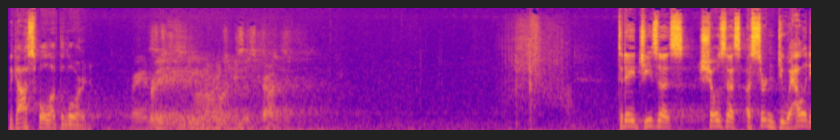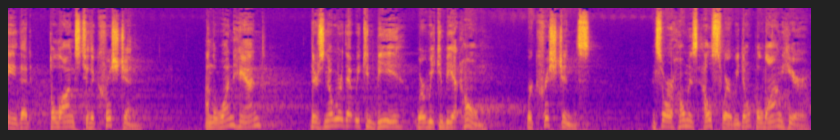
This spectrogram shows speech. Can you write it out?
The Gospel of the Lord. Praise to you, Lord Jesus Christ. Today, Jesus shows us a certain duality that belongs to the Christian. On the one hand, there's nowhere that we can be where we can be at home. We're Christians, and so our home is elsewhere. We don't belong here.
